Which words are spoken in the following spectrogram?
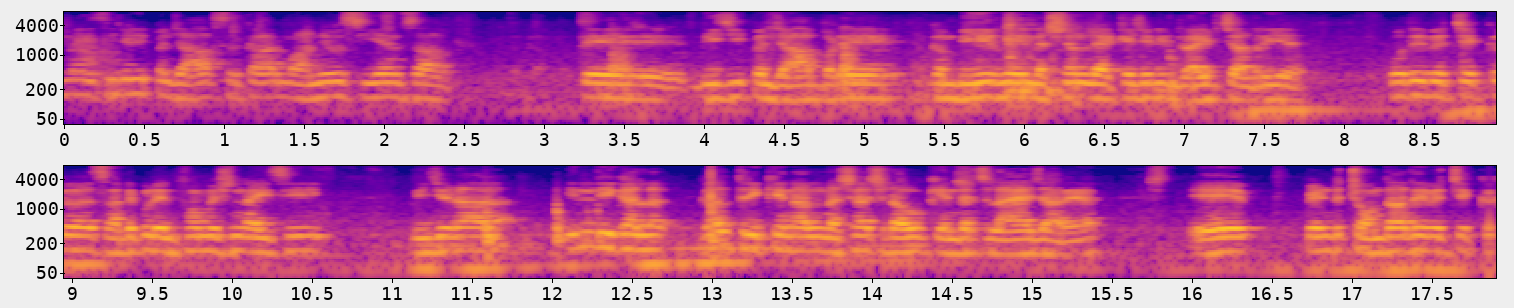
ਇਨਫੋਰਮੇਸ਼ਨ ਆਈ ਸੀ ਜਿਹੜੀ ਪੰਜਾਬ ਸਰਕਾਰ ਮਾਨਯੋਗ ਸੀਐਮ ਸਾਹਿਬ ਤੇ ਡੀਜੀ ਪੰਜਾਬ ਬੜੇ ਗੰਭੀਰ ਨੇ ਨਸ਼ਿਆਂ ਨੂੰ ਲੈ ਕੇ ਜਿਹੜੀ ਡਰਾਈਵ ਚੱਲ ਰਹੀ ਹੈ, ਉਹਦੇ ਵਿੱਚ ਇੱਕ ਸਾਡੇ ਕੋਲ ਇਨਫੋਰਮੇਸ਼ਨ ਆਈ ਸੀ ਵੀ ਜਿਹੜਾ ਇਲੀਗਲ ਗਲਤ ਤਰੀਕੇ ਨਾਲ ਨਸ਼ਾ ਛਡਾਊ ਕੇਂਦਰ ਚਲਾਇਆ ਜਾ ਰਿਹਾ ਹੈ, ਇਹ ਪਿੰਡ ਚੌਂਦਾ ਦੇ ਵਿੱਚ ਇੱਕ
